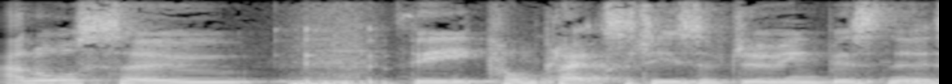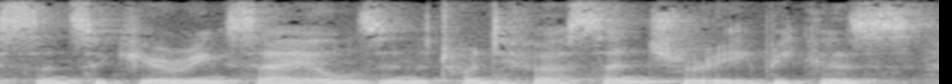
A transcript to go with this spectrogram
and also the complexities of doing business and securing sales in the 21st century because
